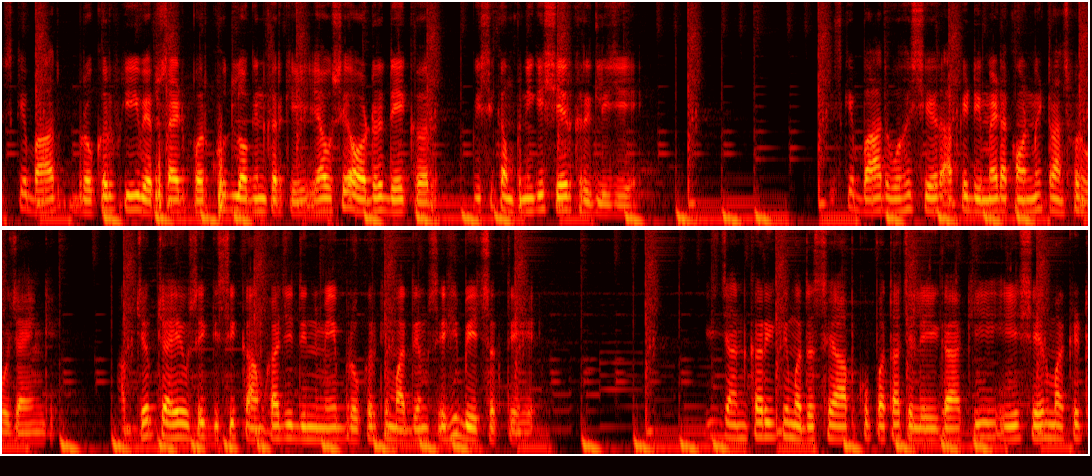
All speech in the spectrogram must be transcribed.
इसके बाद ब्रोकर की वेबसाइट पर खुद लॉगिन करके या उसे ऑर्डर देकर किसी कंपनी के शेयर खरीद लीजिए। इसके बाद वह शेयर आपके डीमेट अकाउंट में ट्रांसफ़र हो जाएँगे। आप जब चाहे उसे किसी कामकाजी दिन में ब्रोकर के माध्यम से ही बेच सकते हैं। जानकारी की मदद से आपको पता चलेगा कि ये शेयर मार्केट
